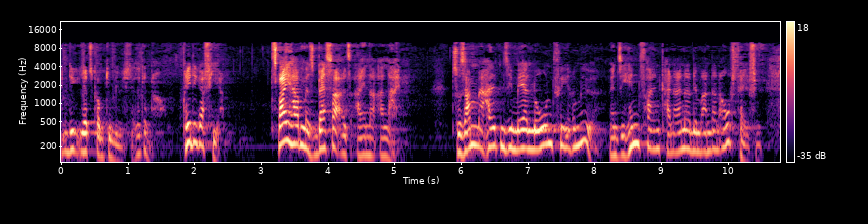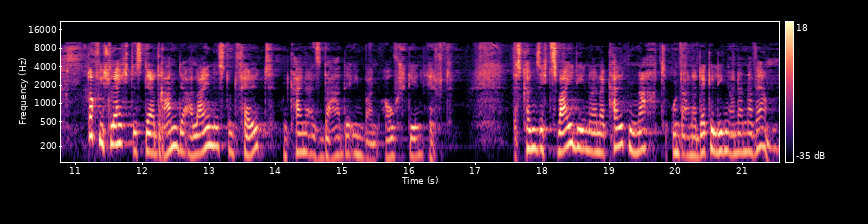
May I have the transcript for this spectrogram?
die, jetzt kommt die Bibelstelle, genau. Prediger 4. Zwei haben es besser als einer allein. Zusammen erhalten sie mehr Lohn für ihre Mühe. Wenn sie hinfallen, kann einer dem anderen aufhelfen. Doch wie schlecht ist der dran, der allein ist und fällt, und keiner ist da, der ihm beim Aufstehen hilft. Es können sich zwei, die in einer kalten Nacht unter einer Decke liegen, einander wärmen.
